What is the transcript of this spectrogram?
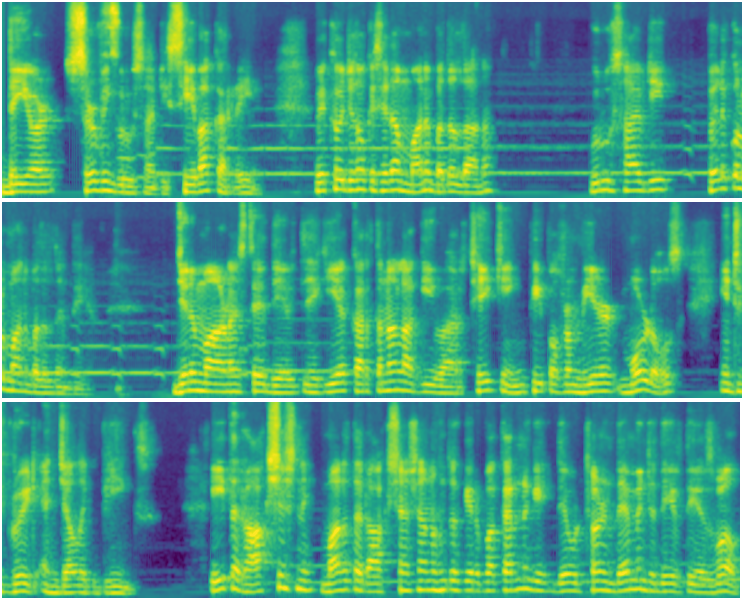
they are serving Guru Sahib ਦੀ ਸੇਵਾ ਕਰ ਰਹੇ। ਵੇਖੋ ਜਦੋਂ ਕਿਸੇ ਦਾ ਮਨ ਬਦਲਦਾ ਨਾ ਗੁਰੂ ਸਾਹਿਬ ਜੀ ਬਿਲਕੁਲ ਮਨ ਬਦਲ ਦਿੰਦੇ ਆ ਜਿਨ ਮਾਨਸ ਤੇ ਦੇਵਤੇ ਕੀ ਆ ਕਰਤਨਾ ਲਾਗੀ ਵਾਰ taking people from mere mortals into great angelic beings ਇਹ ਤਾਂ ਰਾਖਸ਼ਸ ਨੇ ਮਨ ਤਾਂ ਰਾਖਸ਼ਾਂ ਨੂੰ ਤਾਂ ਕਿਰਪਾ ਕਰਨਗੇ they will turn them into devte as well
